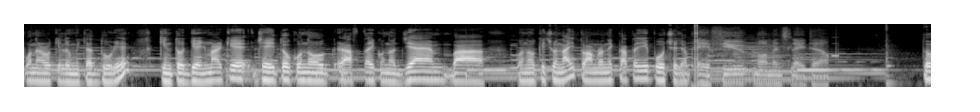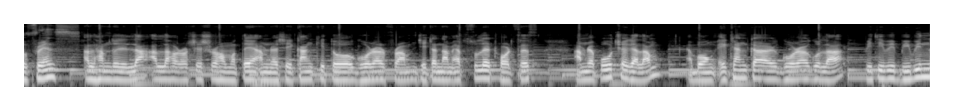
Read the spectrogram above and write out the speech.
পনেরো কিলোমিটার দূরে। কিন্তু ডেনমার্কে যেহেতু কোনো রাস্তায় কোনো জ্যাম বা কোনো কিছু নাই তো আমরা অনেক তাড়াতাড়ি পৌঁছে যাব এ few মোমেন্টস later. তো ফ্রেন্ডস আলহামদুলিল্লাহ আল্লাহর অশেষ রহমতে আমরা সেই কাঙ্ক্ষিত ঘোড়ার ফার্ম যেটার নাম অ্যাবসুলেট হর্সেস আমরা পৌঁছে গেলাম এবং এখানকার ঘোড়াগুলা পৃথিবীর বিভিন্ন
